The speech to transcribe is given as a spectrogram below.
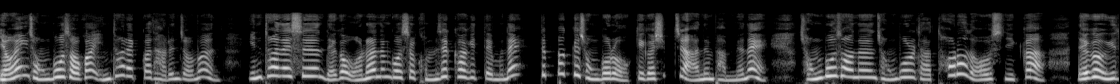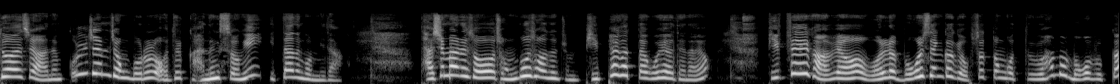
여행 정보서가 인터넷과 다른 점은 인터넷은 내가 원하는 것을 검색하기 때문에 뜻밖의 정보를 얻기가 쉽지 않은 반면에 정보서는 정보를 다 털어 넣었으니까 내가 의도하지 않은 꿀잼 정보를 얻을 가능성이 있다는 겁니다. 다시 말해서 정보서는 좀 뷔페 같다고 해야 되나요? 뷔페에 가면 원래 먹을 생각이 없었던 것도 한번 먹어볼까?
